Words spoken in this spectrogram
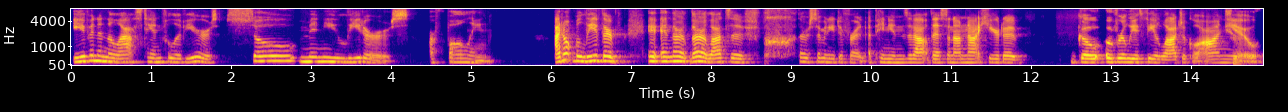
even in the last handful of years so many leaders are falling. I don't believe there and there, there are lots of there are so many different opinions about this and i'm not here to go overly theological on sure. you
